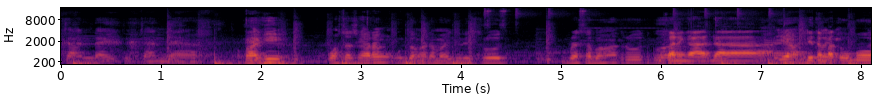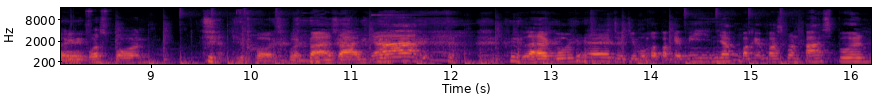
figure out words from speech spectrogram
Canda itu, canda. Apalagi puasa sekarang udah gak ada majelis Rut. Berasa banget Rut gua. Bukan nggak ada Iya, di tempat lagi- umum. Lagi di pospon di paspon bahasanya lagunya cuci muka pakai minyak pakai paspon paspon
